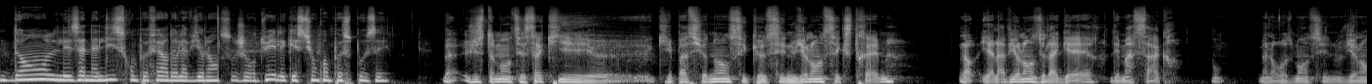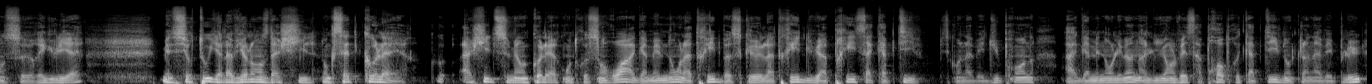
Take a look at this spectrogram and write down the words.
dans les analyses qu'on peut faire de la violence aujourd'hui et les questions qu'on peut se poser? Ben, Justement, c'est ça qui est, qui est passionnant, c'est que c'est une violence extrême. Alors, il y a la violence de la guerre, des massacres, Malheureusement, c'est une violence régulière. Mais surtout, il y a la violence d'Achille. Donc cette colère. Achille se met en colère contre son roi, Agamemnon, l'Atride, parce que l'Atride lui a pris sa captive. Puisqu'on avait dû prendre Agamemnon lui-même, on lui enlevé sa propre captive, donc il n'en avait plus.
